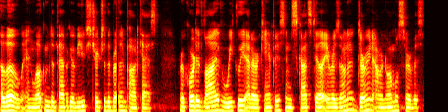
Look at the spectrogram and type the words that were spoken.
Hello, and welcome to Papago Buttes Church of the Brethren podcast, recorded live weekly at our campus in Scottsdale, Arizona during our normal service.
